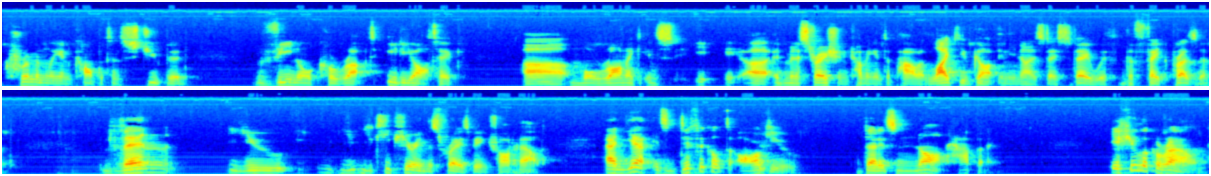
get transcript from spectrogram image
criminally incompetent, stupid, venal, corrupt, idiotic, uh, moronic uh, administration coming into power, like you've got in the United States today with the fake president, then you, you, you keep hearing this phrase being trotted out. And yet, it's difficult to argue that it's not happening. If you look around,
